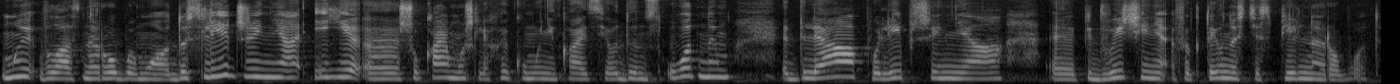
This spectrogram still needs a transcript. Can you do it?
Ми власне робимо дослідження і е, шукаємо шляхи комунікації один з одним для поліпшення підвищення ефективності спільної роботи.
